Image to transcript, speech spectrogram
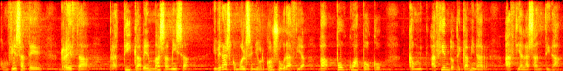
confiésate, reza, practica, ven más a misa y verás como el Señor con su gracia va poco a poco haciéndote caminar hacia la santidad,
